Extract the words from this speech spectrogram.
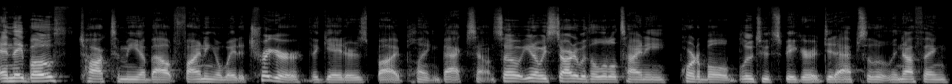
And they both talked to me about finding a way to trigger the gators by playing back sound. So, you know, we started with a little tiny portable Bluetooth speaker. It did absolutely nothing.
